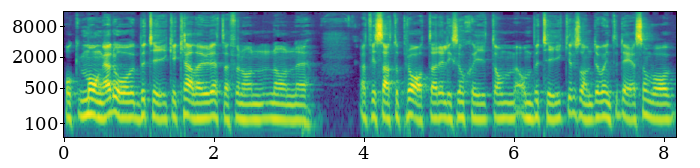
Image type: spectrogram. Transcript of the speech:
Och många då butiker kallar ju detta för någon, någon eh, att vi satt och pratade liksom skit om, om butiker och sånt. Det var inte det som var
